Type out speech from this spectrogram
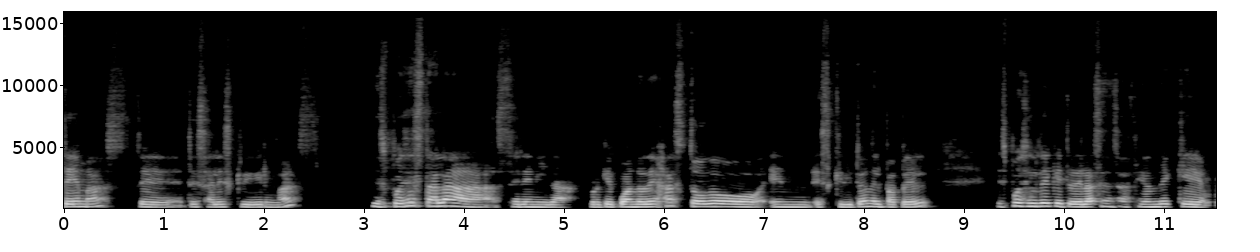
temas te, te sale escribir más. Después está la serenidad, porque cuando dejas todo escrito en el papel, es posible que te dé la sensación de que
